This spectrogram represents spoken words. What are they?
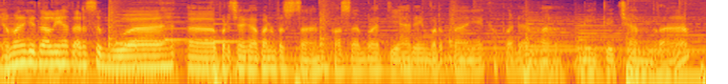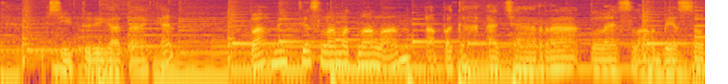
Yang mana kita lihat ada sebuah uh, percakapan pesan, Pak sahabat ya ada yang bertanya kepada Pak Mika Chandra. Di situ dikatakan, Pak Mika selamat malam, apakah acara Leslar besok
